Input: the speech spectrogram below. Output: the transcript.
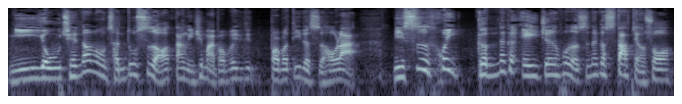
你有钱到那种程度是哦，当你去买 property property 的时候啦，你是会跟那个 agent 或者是那个 staff 讲说。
